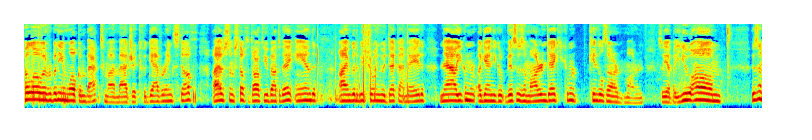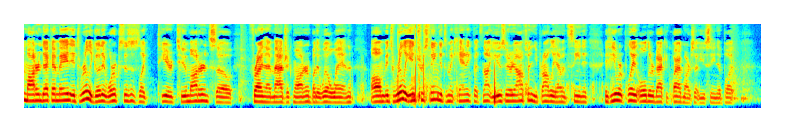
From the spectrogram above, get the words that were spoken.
Hello, everybody, and welcome back to my Magic the Gathering stuff. I have some stuff to talk to you about today, and I'm going to be showing you a deck I made. Now, you can again, you can. This is a modern deck. You can Kindles are modern, so yeah. But you, um, this is a modern deck I made. It's really good. It works. This is like tier two modern, so Friday Night Magic modern, but it will win. Um, it's really interesting. It's a mechanic that's not used very often. You probably haven't seen it. If you were played older back in Quagmire, that you've seen it, but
